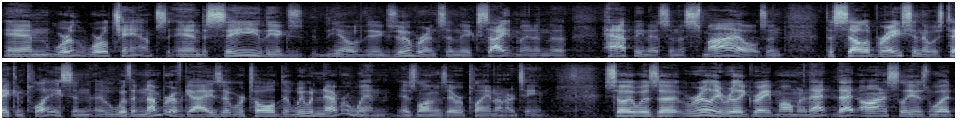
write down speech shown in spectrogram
and we're the world champs. And to see the you know the exuberance and the excitement and the happiness and the smiles and the celebration that was taking place, and uh, with a number of guys that were told that we would never win as long as they were playing on our team. So it was a really, really great moment. And that, that honestly is what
